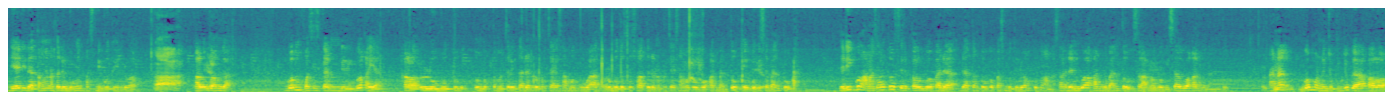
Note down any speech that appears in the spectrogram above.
dia didatangin atau dihubungin pas dibutuhin doang. Ah kalau iya. gue enggak. Gue memposisikan diri gue kayak kalau lu butuh untuk temen cerita dan lu percaya sama gue atau lu butuh sesuatu dan lu percaya sama gue gue akan bantu ya gue Iya. bisa bantu. Jadi gue gak masalah tuh circle gue pada datang ke gue pas butuh doang tuh gak masalah. Dan gue akan ngebantu. Selama gue bisa gue akan ngebantu. Karena gue mau nunjukin juga kalau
